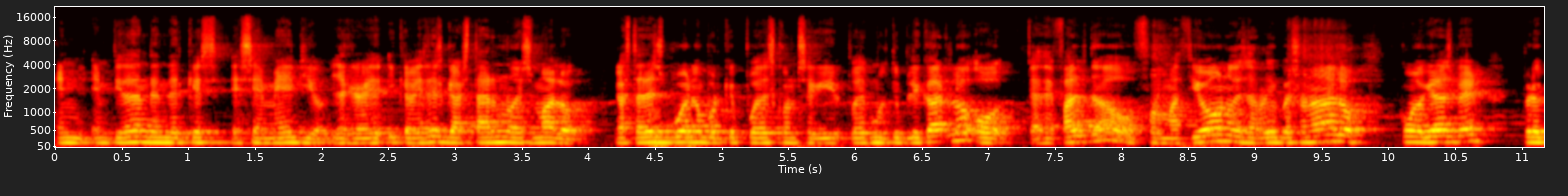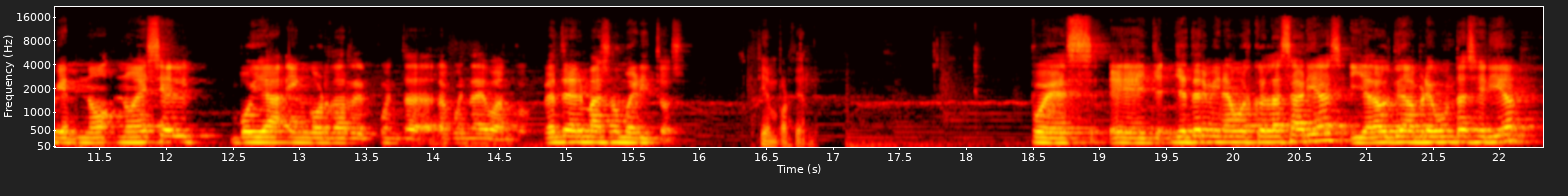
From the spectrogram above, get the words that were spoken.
empiezas a entender que es ese medio y que, y que a veces gastar no es malo. Gastar es bueno porque puedes conseguir, puedes multiplicarlo o te hace falta o formación o desarrollo personal o como lo quieras ver, pero que no, no es el voy a engordar la cuenta, la cuenta de banco. Voy a tener más numeritos. 100%. Pues eh, ya terminamos con las áreas y ya la última pregunta sería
